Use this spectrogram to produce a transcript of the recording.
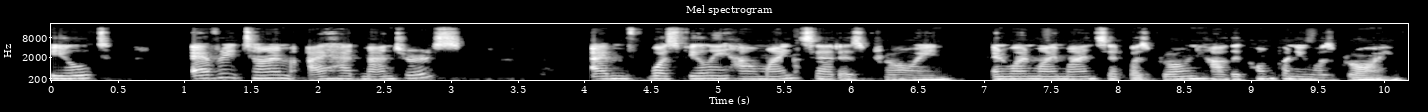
field. Every time I had mentors, I was feeling how mindset is growing. And when my mindset was growing, how the company was growing.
